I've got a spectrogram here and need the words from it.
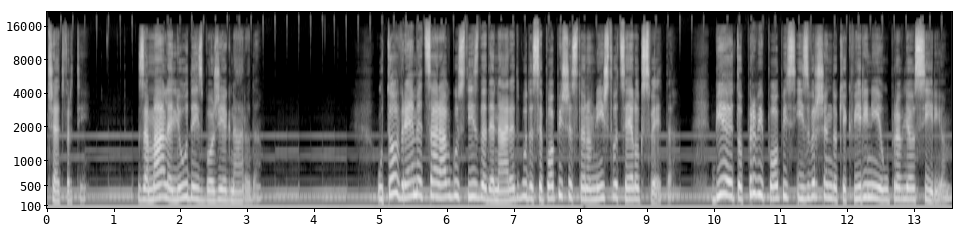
četvrti. Za male ljude iz Božijeg naroda. U to vreme car Avgust izdade naredbu da se popiše stanovništvo celog sveta. Bio je to prvi popis izvršen dok je Kvirinije upravljao Sirijom.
